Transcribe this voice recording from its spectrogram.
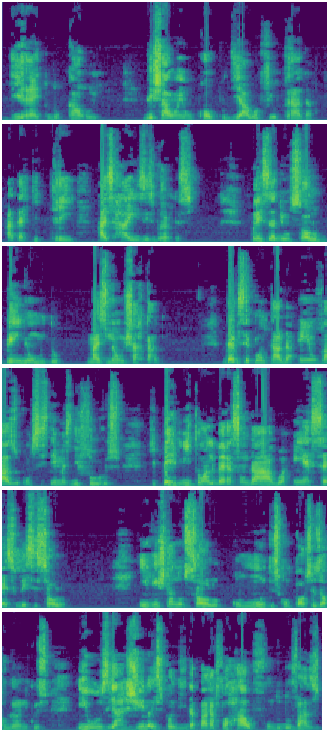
direto do caule, deixá-lo em um copo de água filtrada até que crie as raízes brancas. Precisa de um solo bem úmido, mas não encharcado. Deve ser plantada em um vaso com sistemas de furos que permitam a liberação da água em excesso desse solo. Invista no solo com muitos compostos orgânicos e use argila expandida para forrar o fundo do vaso.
